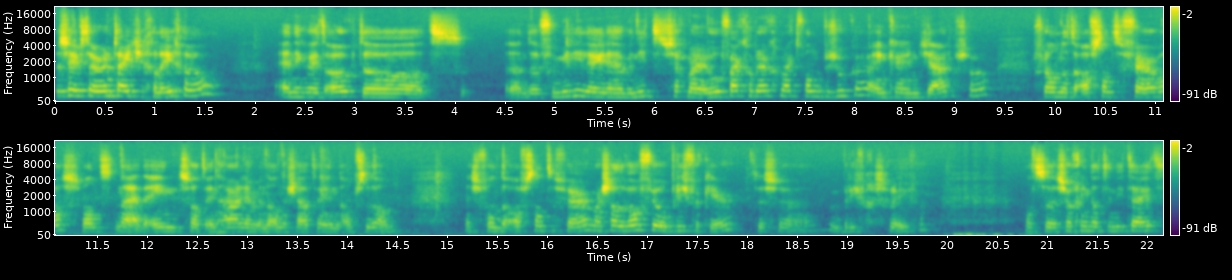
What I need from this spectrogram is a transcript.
Ze heeft er een tijdje gelegen wel. En ik weet ook dat de familieleden hebben niet zeg maar, heel vaak gebruik gemaakt van bezoeken. één keer in het jaar of zo. Vooral omdat de afstand te ver was. Want nou ja, de een zat in Haarlem en de ander zat in Amsterdam. En ze vonden de afstand te ver. Maar ze hadden wel veel briefverkeer. Dus uh, brieven geschreven. Want uh, zo ging dat in die tijd.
